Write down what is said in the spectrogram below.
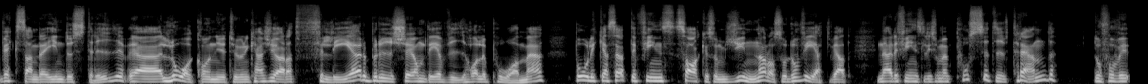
växande industri. Eh, lågkonjunkturen kanske gör att fler bryr sig om det vi håller på med på olika sätt. Det finns saker som gynnar oss och då vet vi att när det finns liksom en positiv trend, då får vi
